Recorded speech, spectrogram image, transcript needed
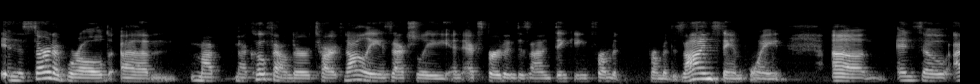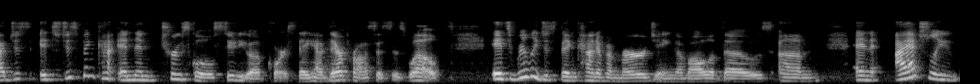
in the startup world, um, my my co-founder Tariq Nali is actually an expert in design thinking from a from a design standpoint. Um, and so I just it's just been kind and then True School Studio, of course, they have their process as well. It's really just been kind of a merging of all of those. Um, and I actually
